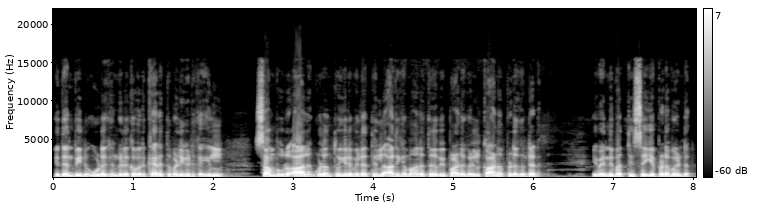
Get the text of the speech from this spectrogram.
இதன்பின் ஊடகங்களுக்கு அவர் கருத்து வெளியிடுகையில் சம்பூர் ஆலங்குளம் துயிலமில்லத்தில் அதிகமான தேவைப்பாடுகள் காணப்படுகின்றன. இவை நிவர்த்தி செய்யப்பட வேண்டும்.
